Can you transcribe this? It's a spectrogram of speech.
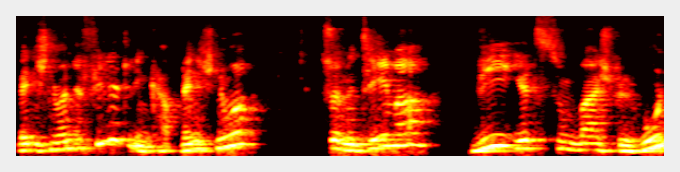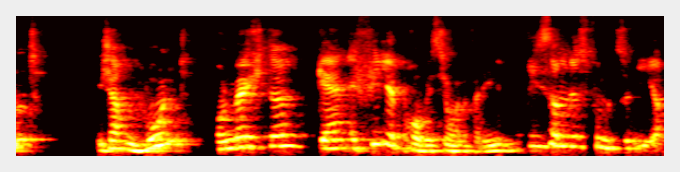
Wenn ich nur einen Affiliate-Link habe, wenn ich nur zu einem Thema, wie jetzt zum Beispiel Hund, ich habe einen Hund und möchte gern Affiliate-Provisionen verdienen, wie soll das funktionieren?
